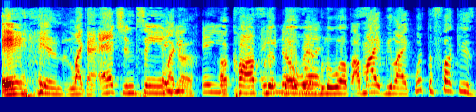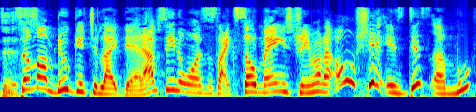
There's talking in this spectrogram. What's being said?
and, like an action scene, And like you- a, you- a car and you flipped know over and blew up, I might be like, what the fuck is this? Some of them do get you like that. I've seen the ones that's like so mainstream. I'm like, oh shit, is this a movie?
